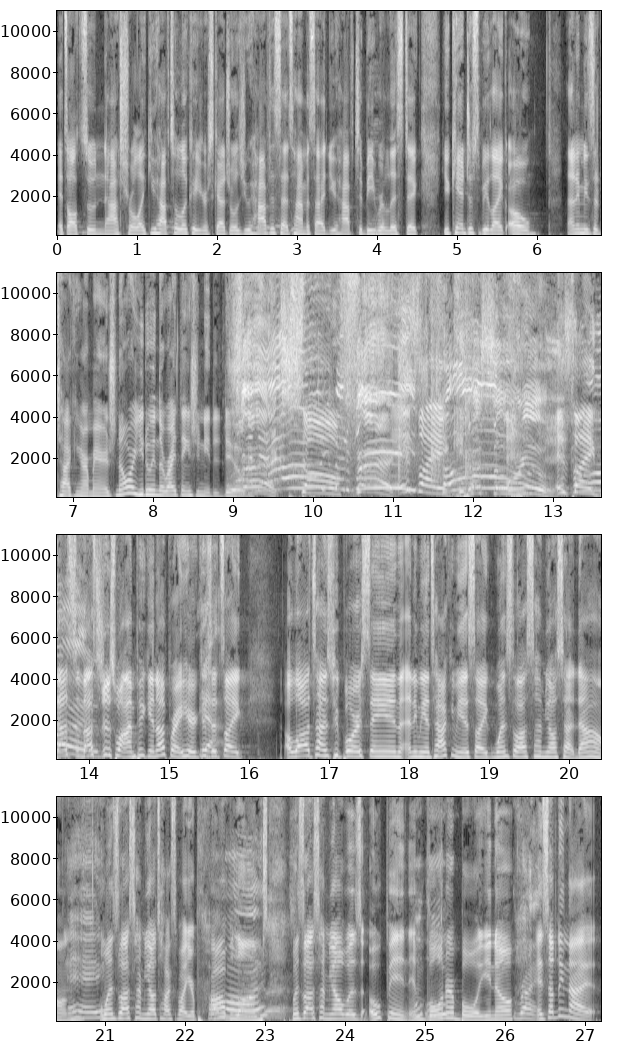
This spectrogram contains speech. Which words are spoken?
it's also natural. Like you have to look at your schedules, you have to set time aside, you have to be realistic. You can't just be like, oh, that means they're attacking our marriage. No, are you doing the right things you need to do? Facts. So it's like That's so real. it's like that's on. that's just what I'm picking up right here because Yeah. it's like a lot of times people are saying the enemy attacking me. It's like when's the last time y'all sat down? Hey. When's the last time y'all talked about your problems? When's the last time y'all was open and vulnerable? You know, Right. And something that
